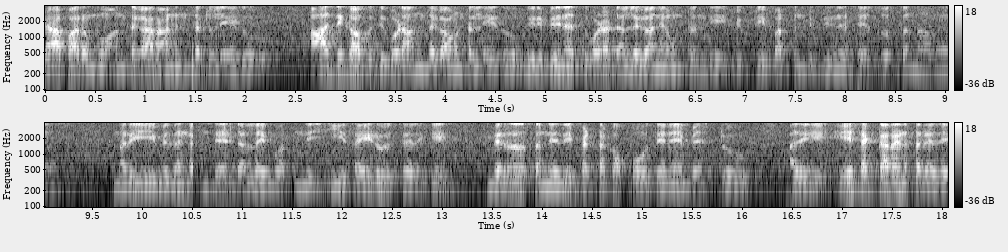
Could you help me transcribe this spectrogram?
వ్యాపారము అంతగా రాణించట్లేదు. ఆర్థిక అభివృద్ధి కూడా అంతగా ఉండలేదు. వీరి బిజినెస్ కూడా డల్గానే ఉంటుంది. ఫిఫ్టీ పర్సెంట్ బిజినెసే చూస్తున్నాము. మరి ఈ విధంగా అంటే డల్ అయిపోతుంది. ఈ సైడ్ వచ్చేసరికి మిర్రర్స్ అనేది పెట్టకపోతేనే బెస్ట్. అది ఏ సెక్టార్ అయినా సరే అది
